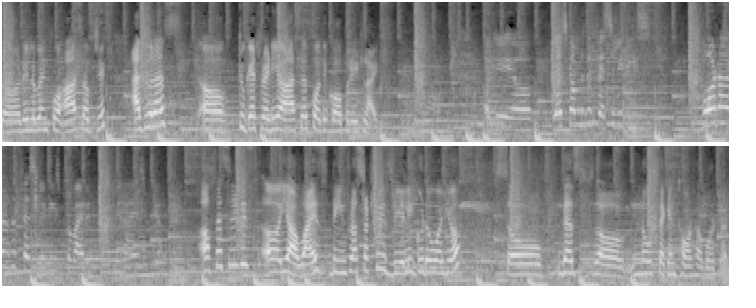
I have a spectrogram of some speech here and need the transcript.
uh, relevant for our subject as well as uh, to get ready ourselves for the corporate life. Okay, uh, let's come to the facilities. What are the facilities provided to you in ISBR? uh, facilities uh, yeah wise the infrastructure is really good over here. So there's uh, no second thought about it.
